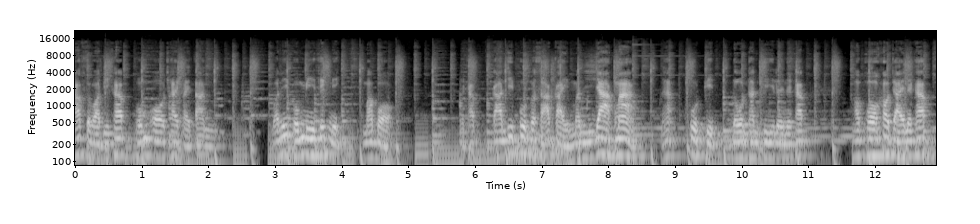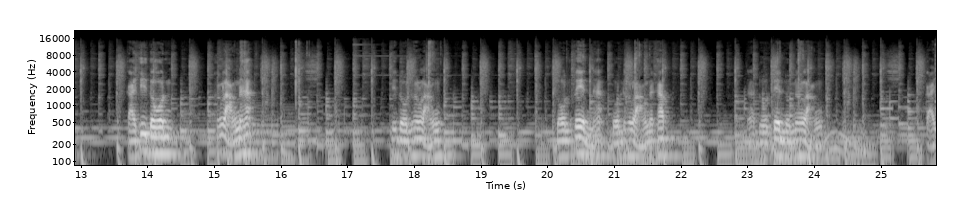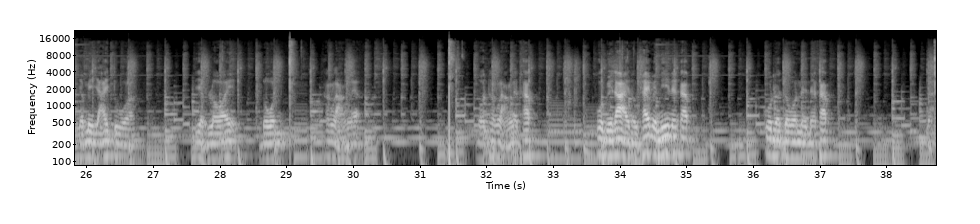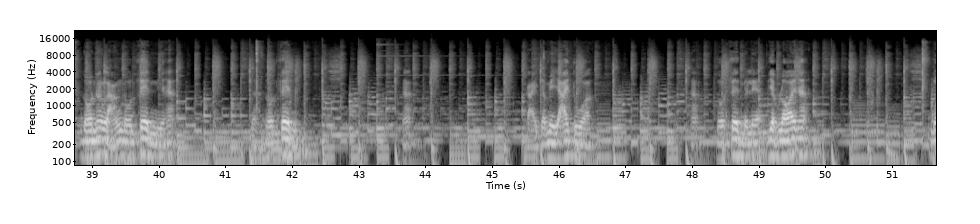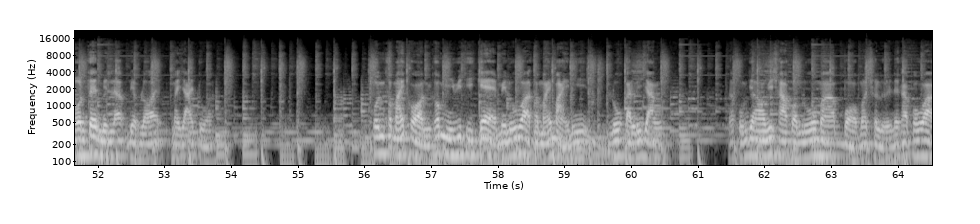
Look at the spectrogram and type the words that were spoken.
ครับสวัสดีครับ ผมโอชัยไผ่ตัน วันนี้ผมมีเทคนิคมาบอกนะครับ การที่พูดภาษาไก่มันยากมากนะฮะพูดผิดโดนทันทีเลยนะครับ เอาพอเข้าใจนะครับ ไก่ที่โดนข้างหลังนะฮะที่โดนข้างหลัง โดนเต้นนะฮะโดนข้างหลังนะครับนะโดนเต้นโดนข้างหลัง ไก่จะไม่ย้ายตัว เรียบร้อย โดนางหลังแล้วโดนข้างหลังแล้วครับ พูดไม่ได้ต้องใช้แบบนี้นะครับ พูดแล้วโดนเลยนะครับนะโดนข้างหลังโดนเส้นนี่ฮะนะโดนเส้นนะไก่จะไม่ย้ายตัวนะโดนเส้นไปเลยเรียบร้อยนะโดนเส้นไปแล้วเรียบร้อยไม่ย้ายตัว คนสมัยก่อนเขามีวิธีแก้ไม่รู้ว่าสมัยใหม่นี้รู้กันหรือยังนะผมจะเอาวิชาความรู้มาบอกมาเฉลยนะครับ เพราะว่า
